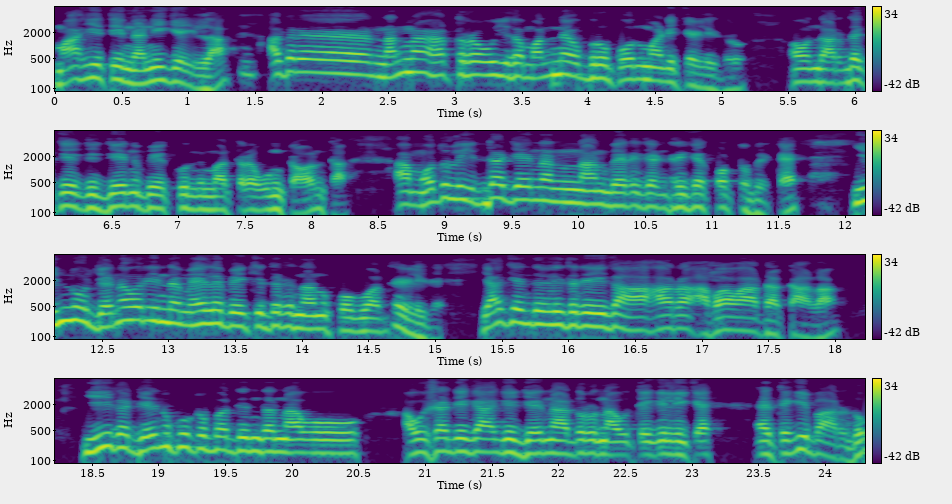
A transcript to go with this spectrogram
ಮಾಹಿತಿ ನನಗೆ ಇಲ್ಲ. ಆದರೆ ನನ್ನ ಹತ್ರವು ಈಗ ಮೊನ್ನೆ ಒಬ್ಬರು ಫೋನ್ ಮಾಡಿ ಕೇಳಿದರು. ಒಂದು ಅರ್ಧ ಕೆ ಜಿ ಜೇನು ಬೇಕು ನಿಮ್ಮ ಹತ್ರ ಉಂಟು ಅಂತ. ಆ ಮೊದಲು ಇದ್ದ ಜೇನನ್ನು ನಾನು ಬೇರೆ ಜನರಿಗೆ ಕೊಟ್ಟು ಬಿಟ್ಟೆ. ಇನ್ನು ಜನವರಿಯಿಂದ ಮೇಲೆ ಬೇಕಿದ್ದರೆ ನಾನು ಕೊಡುವ ಅಂತ ಹೇಳಿದೆ. ಯಾಕೆ ಅಂತ ಹೇಳಿದರೆ ಈಗ ಆಹಾರ ಅಭಾವ ಆದ ಕಾಲ. ಈಗ ಜೇನು ಕುಟುಂಬದಿಂದ ನಾವು ಔಷಧಿಗಾಗಿ ಜೇನಾದರೂ ನಾವು ತೆಗಿಲಿಕ್ಕೆ ತೆಗಿಬಾರದು.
